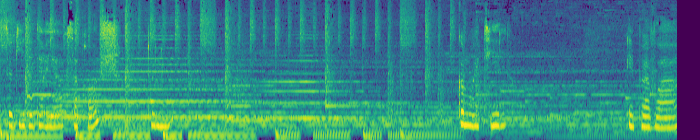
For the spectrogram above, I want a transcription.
Ce guide intérieur s'approche de nous. Comment est-il Il peut avoir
